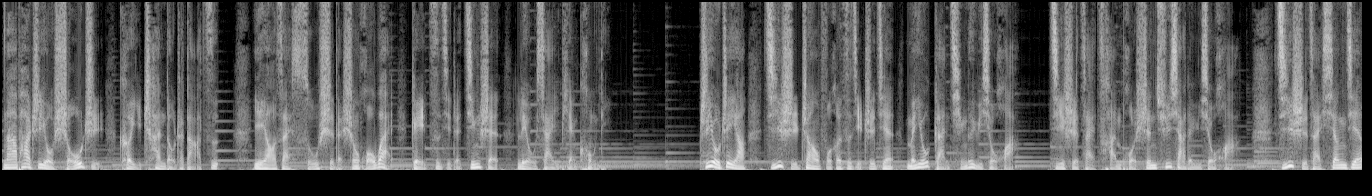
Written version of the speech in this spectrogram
哪怕只有手指可以颤抖着打字，也要在俗世的生活外给自己的精神留下一片空地。只有这样，即使丈夫和自己之间没有感情的余秀华。即使在残破身躯下的余秀华，即使在乡间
